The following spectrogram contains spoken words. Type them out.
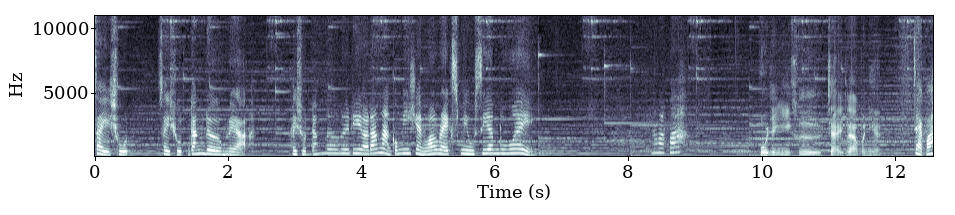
ใส่ชุด ใส่ชุดดั้งเดิมเลยอะใส่ชุดดั้งเดิมเลยดิแล้วด้านหลังก็มีเขียนว่า Rex Museum ด้วยน่ารักปะพูดอย่างนี้คือแจกอีกแล้วปะเนี่ย แจกปะ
